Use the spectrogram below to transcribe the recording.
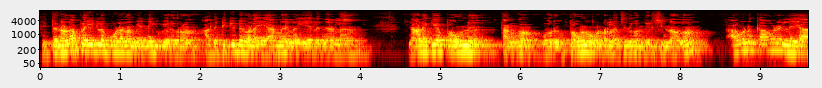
இத்தனை நாளாக ஃப்ளைட்டில் போகல. நம்ம என்றைக்கு போயிருக்கிறோம்? அந்த டிக்கெட்டு விலை ஏறினா என்ன? ஏறுனா நாளைக்கே பவுனு தங்கம் ஒரு பவுன் ஒன்றரை லட்சத்துக்கு வந்துருச்சுன்னாலும் அவனுக்கு கவலை இல்லையா?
